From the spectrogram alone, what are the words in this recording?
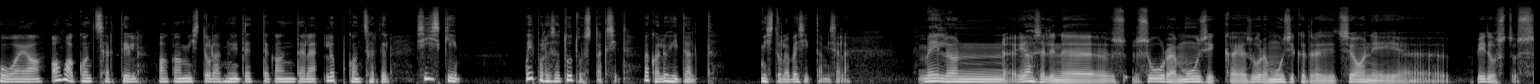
hooaja avakontserdil, aga mis tuleb nüüd ettekandele lõppkontserdil. siiski, võib-olla sa tutvustaksid väga lühidalt, mis tuleb esitamisele? meil on jah, selline suure muusika ja suure muusikatraditsiooni äh, pidustus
